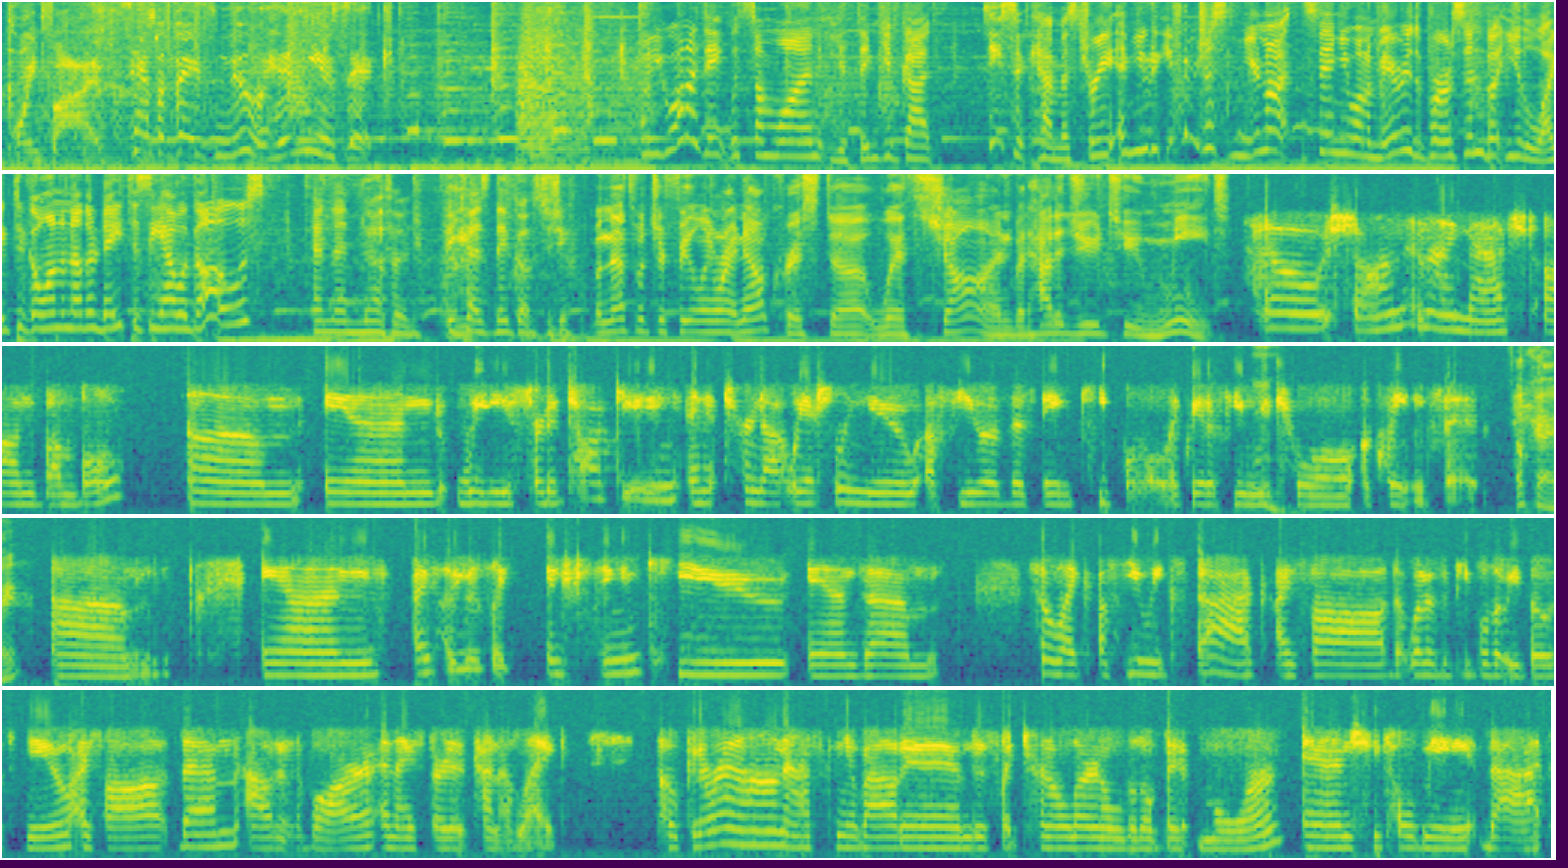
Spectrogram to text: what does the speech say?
101.5. Tampa Bay's new hit music. When you go on a date with someone, you think you've got decent chemistry, and you even just, you're not saying you want to marry the person, but you'd like to go on another date to see how it goes, and then nothing because they've ghosted you. And that's what you're feeling right now, Krista, with Sean. But how did you two meet? So Sean and I matched on Bumble. Um, and we started talking, and it turned out we actually knew a few of the same people. Like we had a few mutual acquaintances. Okay. Um, and I thought he was like interesting and cute. And um, so, like a few weeks back, I saw that one of the people that we both knew, I saw them out at a bar, and I started kind of like poking around, asking about him, just like trying to learn a little bit more. And she told me that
